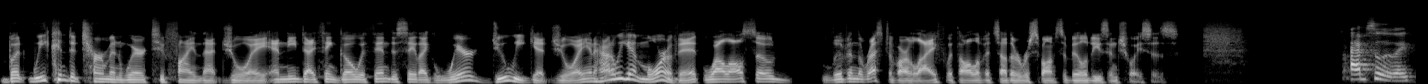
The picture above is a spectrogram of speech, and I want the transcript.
but we can determine where to find that joy and need to, I think, go within to say, like, where do we get joy and how do we get more of it while also living the rest of our life with all of its other responsibilities and choices? Absolutely.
